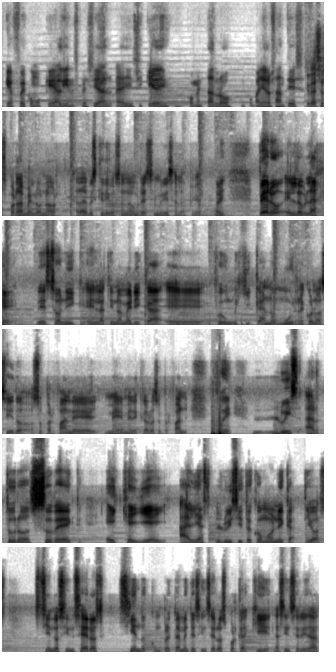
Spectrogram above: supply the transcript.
que fue como que alguien especial. Ahí si quieren comentarlo compañeros antes. Gracias por darme el honor. Cada vez que digo su nombre se me eriza la piel. Pero el doblaje de Sonic en Latinoamérica eh, fue un mexicano muy reconocido, super fan de él, me, me declaro super fan. Fue Luis Arturo Sudek, a.k.a. alias Luisito Comunica. Dios, siendo sinceros, siendo completamente sinceros, porque aquí la sinceridad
